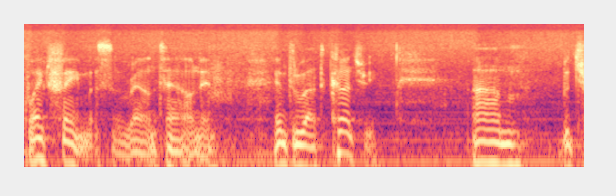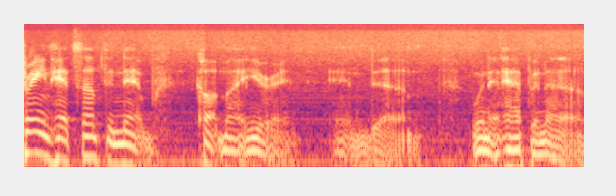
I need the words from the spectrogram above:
quite famous around town and, and throughout the country. Um, but Train had something that caught my ear, and, and um, when that happened, um,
